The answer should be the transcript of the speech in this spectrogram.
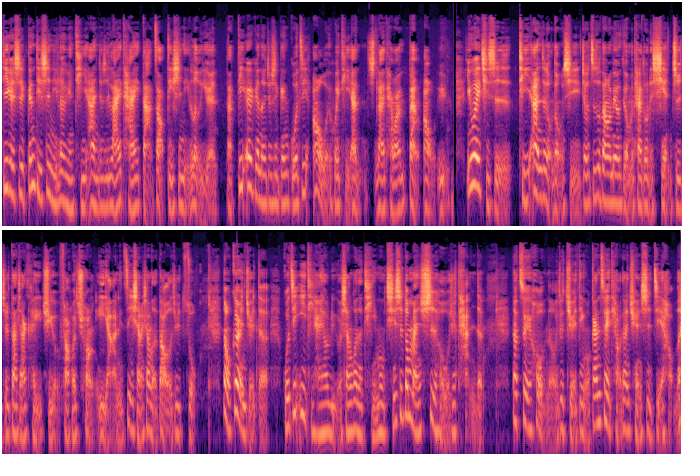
第一个是跟迪士尼乐园提案，就是来台打造迪士尼乐园。那第二个呢，就是跟国际奥委会提案来台湾办奥运。因为其实提案这种东西，就制作单位没有给我们太多的限制，就是大家可以去有发挥创意啊，你自己想象得到的去做。那我个人觉得，国际议题还有旅游相关的题目，其实都蛮适合我去谈的。那最后呢，我就决定，我干脆挑战全世界好了。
